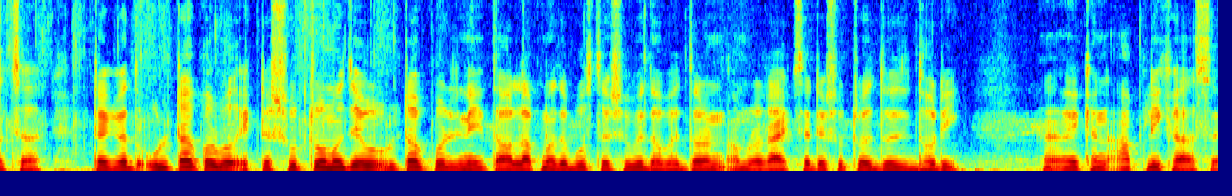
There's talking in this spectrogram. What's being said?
আচ্ছা এটাকে উল্টা করব, একটা সূত্র অনুযায়ী উল্টা করে নিই, তাহলে আপনাদের বুঝতে সুবিধা হবে। ধরেন আমরা রাইট সাইডের সূত্র যদি ধরি এখানে আপ লেখা আছে।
